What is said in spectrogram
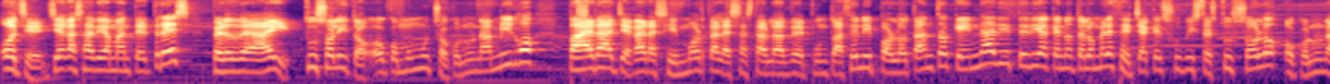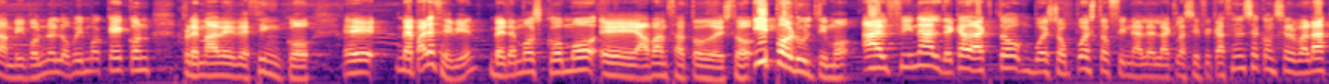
oye, llegas a Diamante 3, pero de ahí tú solito o como mucho con un amigo para llegar a ese Inmortal, a esas tablas de puntuación y por lo tanto que nadie te diga que no te lo mereces, ya que subiste tú solo o con un amigo. No es lo mismo que con Premade de 5. Eh, me parece bien, veremos cómo eh, avanza todo esto. Y por último, al final de cada acto, vuestro puesto final en la clasificación se conservará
